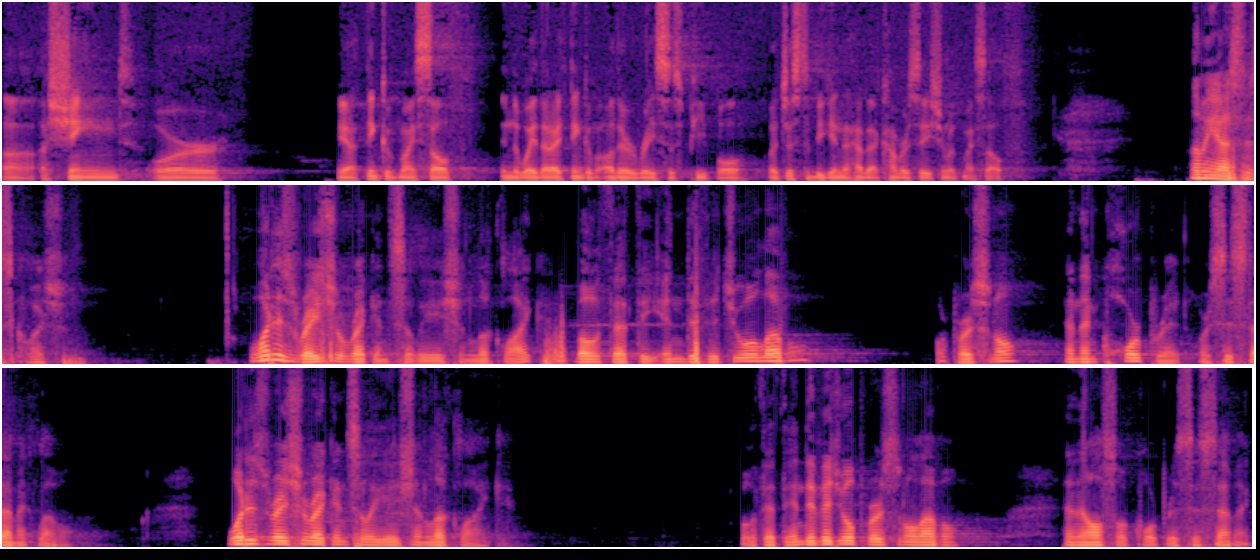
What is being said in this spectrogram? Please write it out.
uh, ashamed or, yeah, think of myself in the way that I think of other racist people, but just to begin to have that conversation with myself. Let me ask this question. What does racial reconciliation look like, both at the individual level or personal, and then corporate or systemic level? What does racial reconciliation look like, both at the individual, personal level, and then also corporate, systemic?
